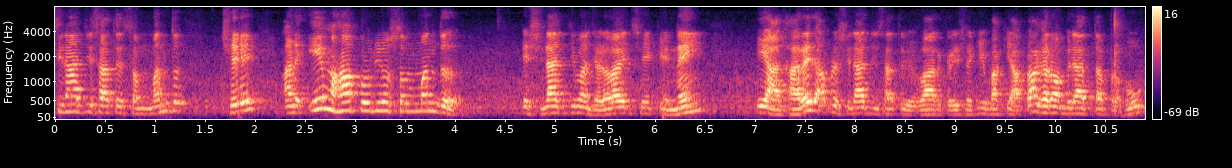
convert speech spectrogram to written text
શ્રીનાથજી સાથે સંબંધ છે અને એ મહાપ્રભુજીનો સંબંધ એ શ્રીનાથજીમાં જળવાય છે કે નહીં? એ આધારે જ આપણે શ્રીનાથજી સાથે વ્યવહાર કરી શકીએ. બાકી આપણા ઘરમાં બિરાજતા પ્રભુ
